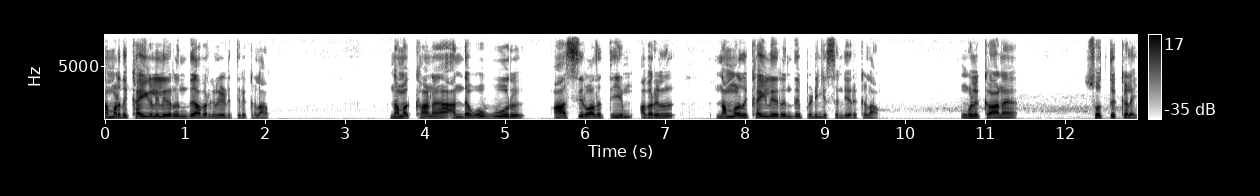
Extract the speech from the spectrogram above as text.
நமது கைகளிலிருந்து அவர்கள் எடுத்திருக்கலாம். நமக்கான அந்த ஒவ்வொரு ஆசீர்வாதத்தையும் அவர்கள் நம்மளது கையிலிருந்து பிடுங்கி சென்றிருக்கலாம். உங்களுக்கான சொத்துக்களை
